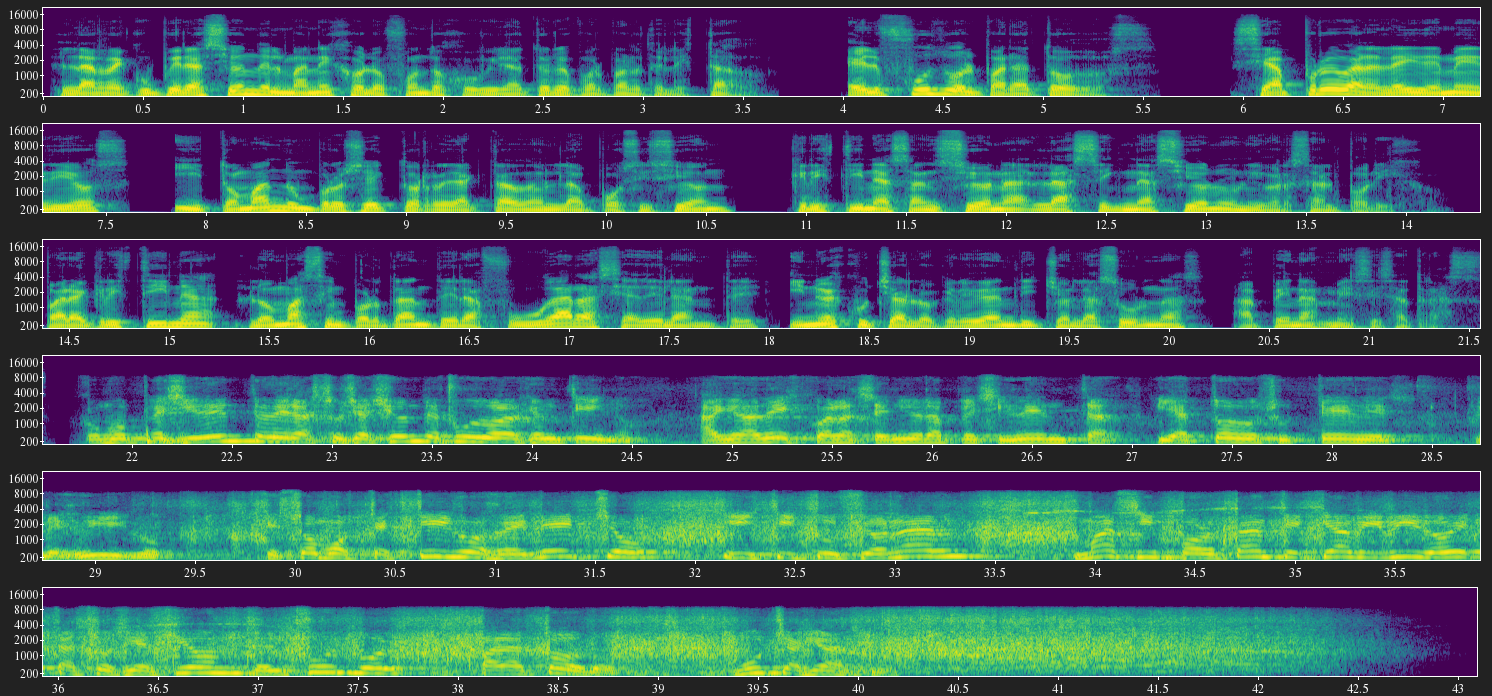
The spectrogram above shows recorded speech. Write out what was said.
la recuperación del manejo de los fondos jubilatorios por parte del Estado, el fútbol para todos, se aprueba la ley de medios y tomando un proyecto redactado en la oposición, Cristina sanciona la asignación universal por hijo. Para Cristina, lo más importante era fugar hacia adelante y no escuchar lo que le habían dicho en las urnas apenas meses atrás. Como presidente de la Asociación de Fútbol Argentino, agradezco a la señora presidenta y a todos ustedes, les digo, que somos testigos del hecho institucional más importante que ha vivido esta asociación del fútbol para todos. Muchas gracias.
